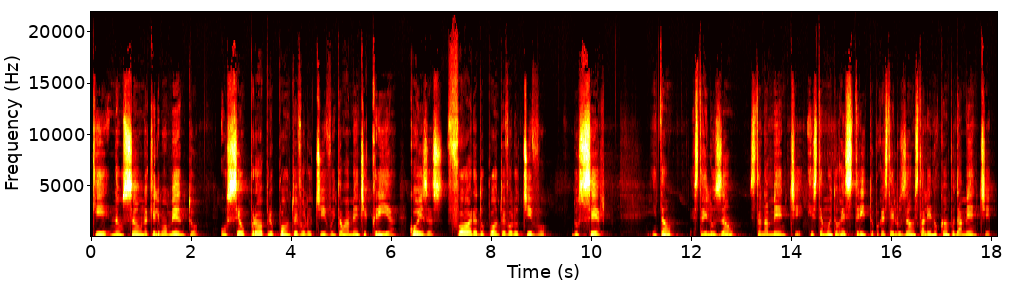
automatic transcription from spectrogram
que não são naquele momento o seu próprio ponto evolutivo. Então a mente cria coisas fora do ponto evolutivo do ser. Então, esta ilusão está na mente. Isto é muito restrito, porque esta ilusão está ali no campo da mente.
